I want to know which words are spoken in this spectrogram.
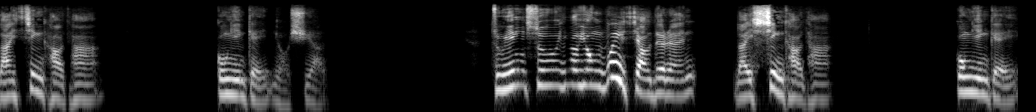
来信靠他，供应给有需要的。主耶稣要用微小的人来信靠他，供应给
